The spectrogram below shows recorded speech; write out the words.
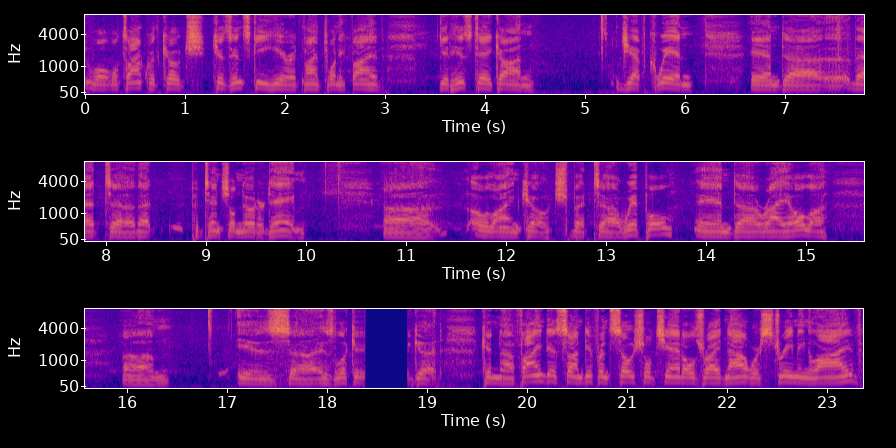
we'll, we'll talk with Coach Kaczenski here at 525, get his take on Jeff Quinn and uh, that uh, that potential Notre Dame uh, O line coach. But uh, Whipple and Raiola um, is is looking good. Can uh, find us on different social channels right now. We're streaming live,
